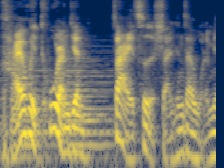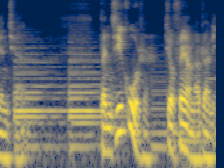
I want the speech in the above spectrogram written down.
还会突然间再次闪现在我的面前。本期故事就分享到这里，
